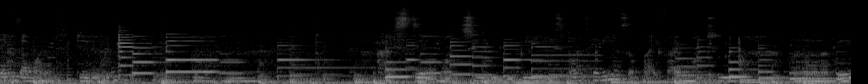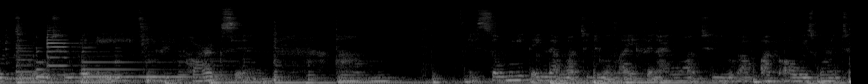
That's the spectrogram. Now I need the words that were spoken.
Things I wanted to do. Um, I still want to be spontaneous in life. I want to uh, be able to go to the ATV parks and um, there's so many things I want to do in life and I want to, I've always wanted to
